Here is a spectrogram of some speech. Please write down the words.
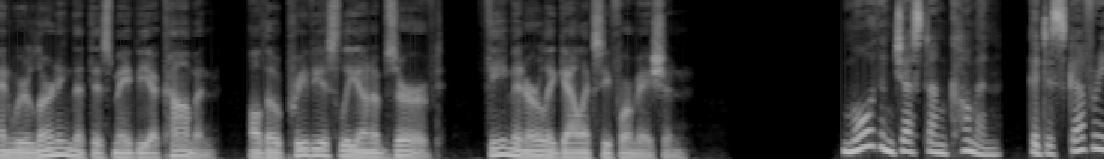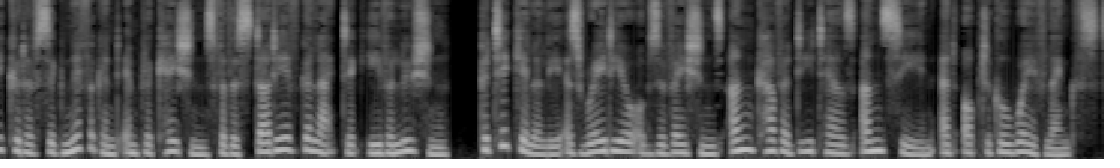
and we're learning that this may be a common, although previously unobserved, theme in early galaxy formation. More than just uncommon, the discovery could have significant implications for the study of galactic evolution, particularly as radio observations uncover details unseen at optical wavelengths.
